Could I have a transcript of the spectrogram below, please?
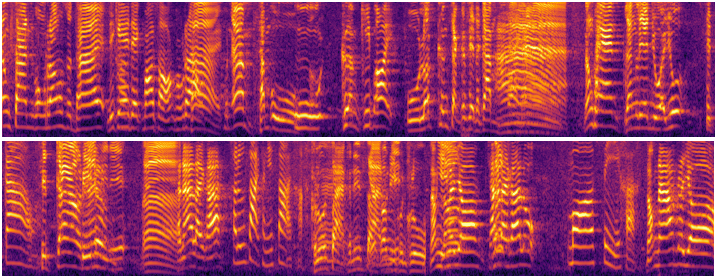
น้องซันคงร้องคนสุดท้าย2ลิเกเด็กม 2 ของเราใช่คุณอ้ำทำอู่อูเครื่องคีบอ้อย อู่รถเครื่องจักรเกษตรกรรมอ่า อ่าน้องแพนยังเรียนอยู่อายุ19 10 19ปีนะหนึ่ง ปีนี้อ่าคณะอะไรคะครุศาสตร์คณิตศาสตร์ค่ะครุศาสตร์คณิตศาเดี๋ยสตวร์ก็มีวันนี้คุณครู น้องหญิงระยองชั้นอะไรคะลูก ม .4 ค่ะ น้องน้ำระยอง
